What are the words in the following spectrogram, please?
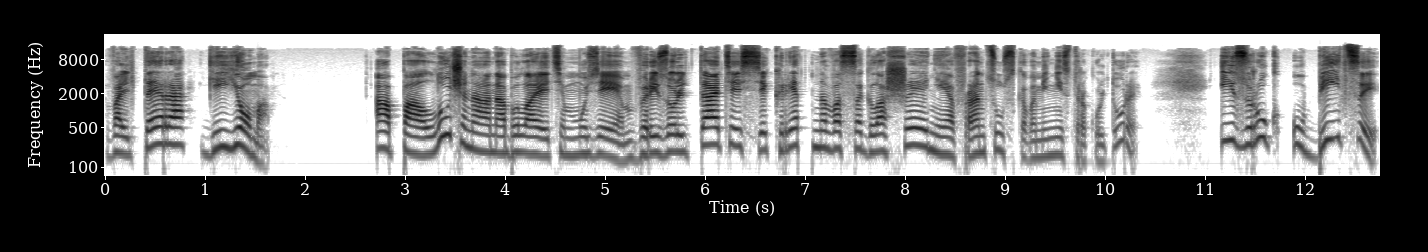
Вольтера Гийома – а получена она была этим музеем в результате секретного соглашения французского министра культуры из рук убийцы,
